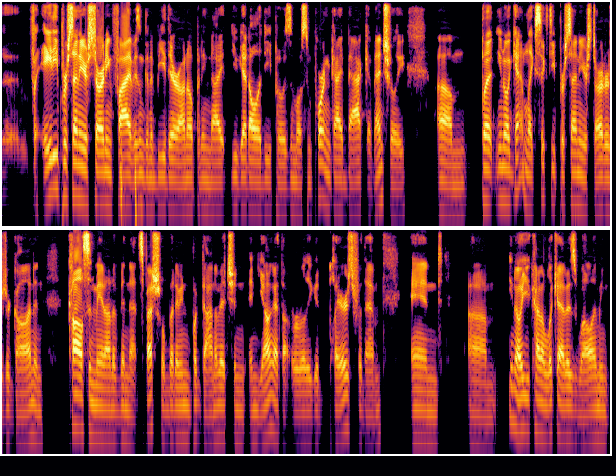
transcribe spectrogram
uh, eighty percent of your starting five isn't going to be there on opening night. You get Oladipo as the most important guy back eventually. Um, but you know, again, like sixty percent of your starters are gone, and Collison may not have been that special, but I mean, Bogdanovic and, and Young, I thought were really good players for them. And um, you know, you kind of look at it as well. I mean,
